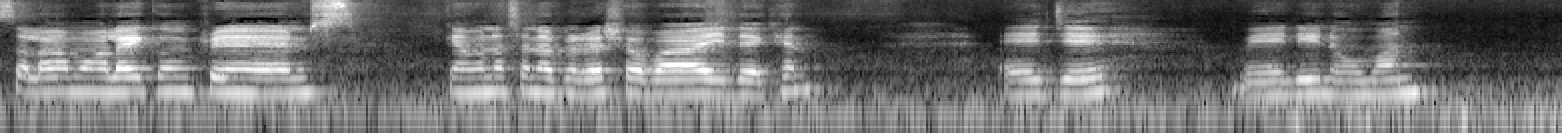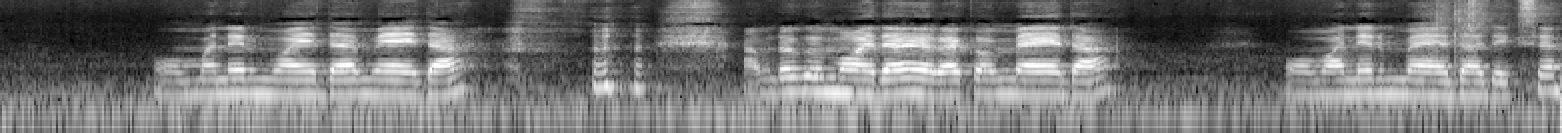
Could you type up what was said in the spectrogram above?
আসসালামু আলাইকুম ফ্রেন্ডস কেমন আছেন আপনারা সবাই? দেখেন, এই যে মেড ইন ওমান ওমানের ময়দা, মেয়দা। আমরা কই ময়দা, এরকম মেয়দা। ওমানের ময়দা, দেখছেন?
